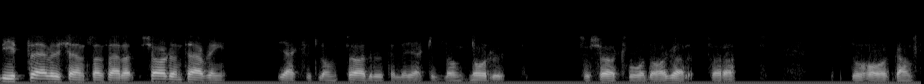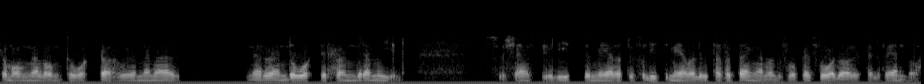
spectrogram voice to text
lite är väl känslan så här att kör du en tävling jäkligt långt söderut eller jäkligt långt norrut så kör två dagar för att då har ganska många långt att åka. Och jag menar, när du ändå åker 100 mil så känns det ju lite mer att du får lite mer valuta för pengarna om du får åka två dagar istället för en dag.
